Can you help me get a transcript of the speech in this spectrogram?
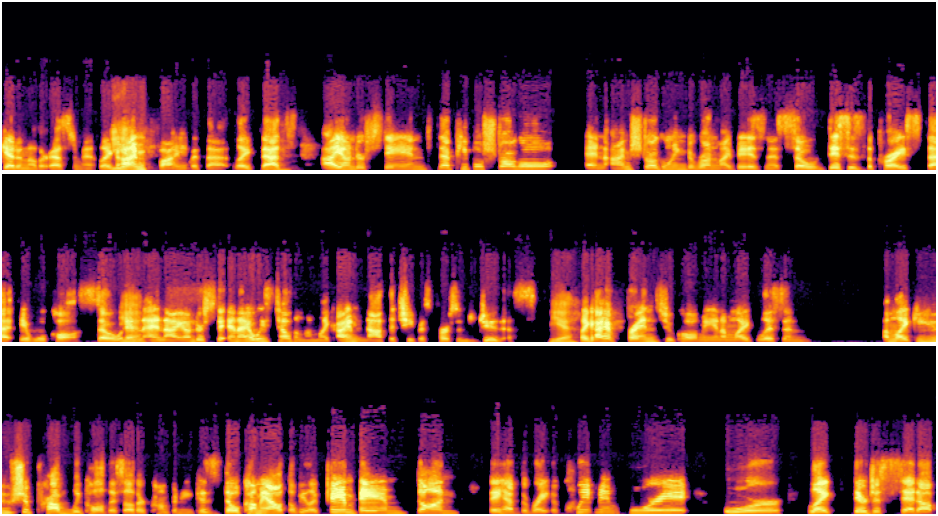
get another estimate like Yeah. i'm fine with that like Yeah. that's i understand that people struggle and i'm struggling to run my business so this is the price that it will cost so Yeah. and and i understand and i always tell them i'm like i'm not the cheapest person to do this Yeah. like I have friends who call me and I'm like, listen, I'm like, you should probably call this other company because they'll come out, they'll be like, bam, bam, done. They have the right equipment for it, or like they're just set up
